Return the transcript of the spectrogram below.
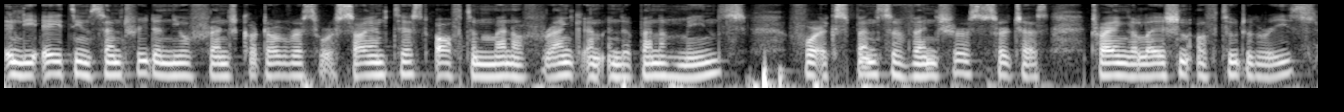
In the 18th century, the new French cartographers were scientists, often men of rank and independent means, for expensive ventures such as triangulation of two degrees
